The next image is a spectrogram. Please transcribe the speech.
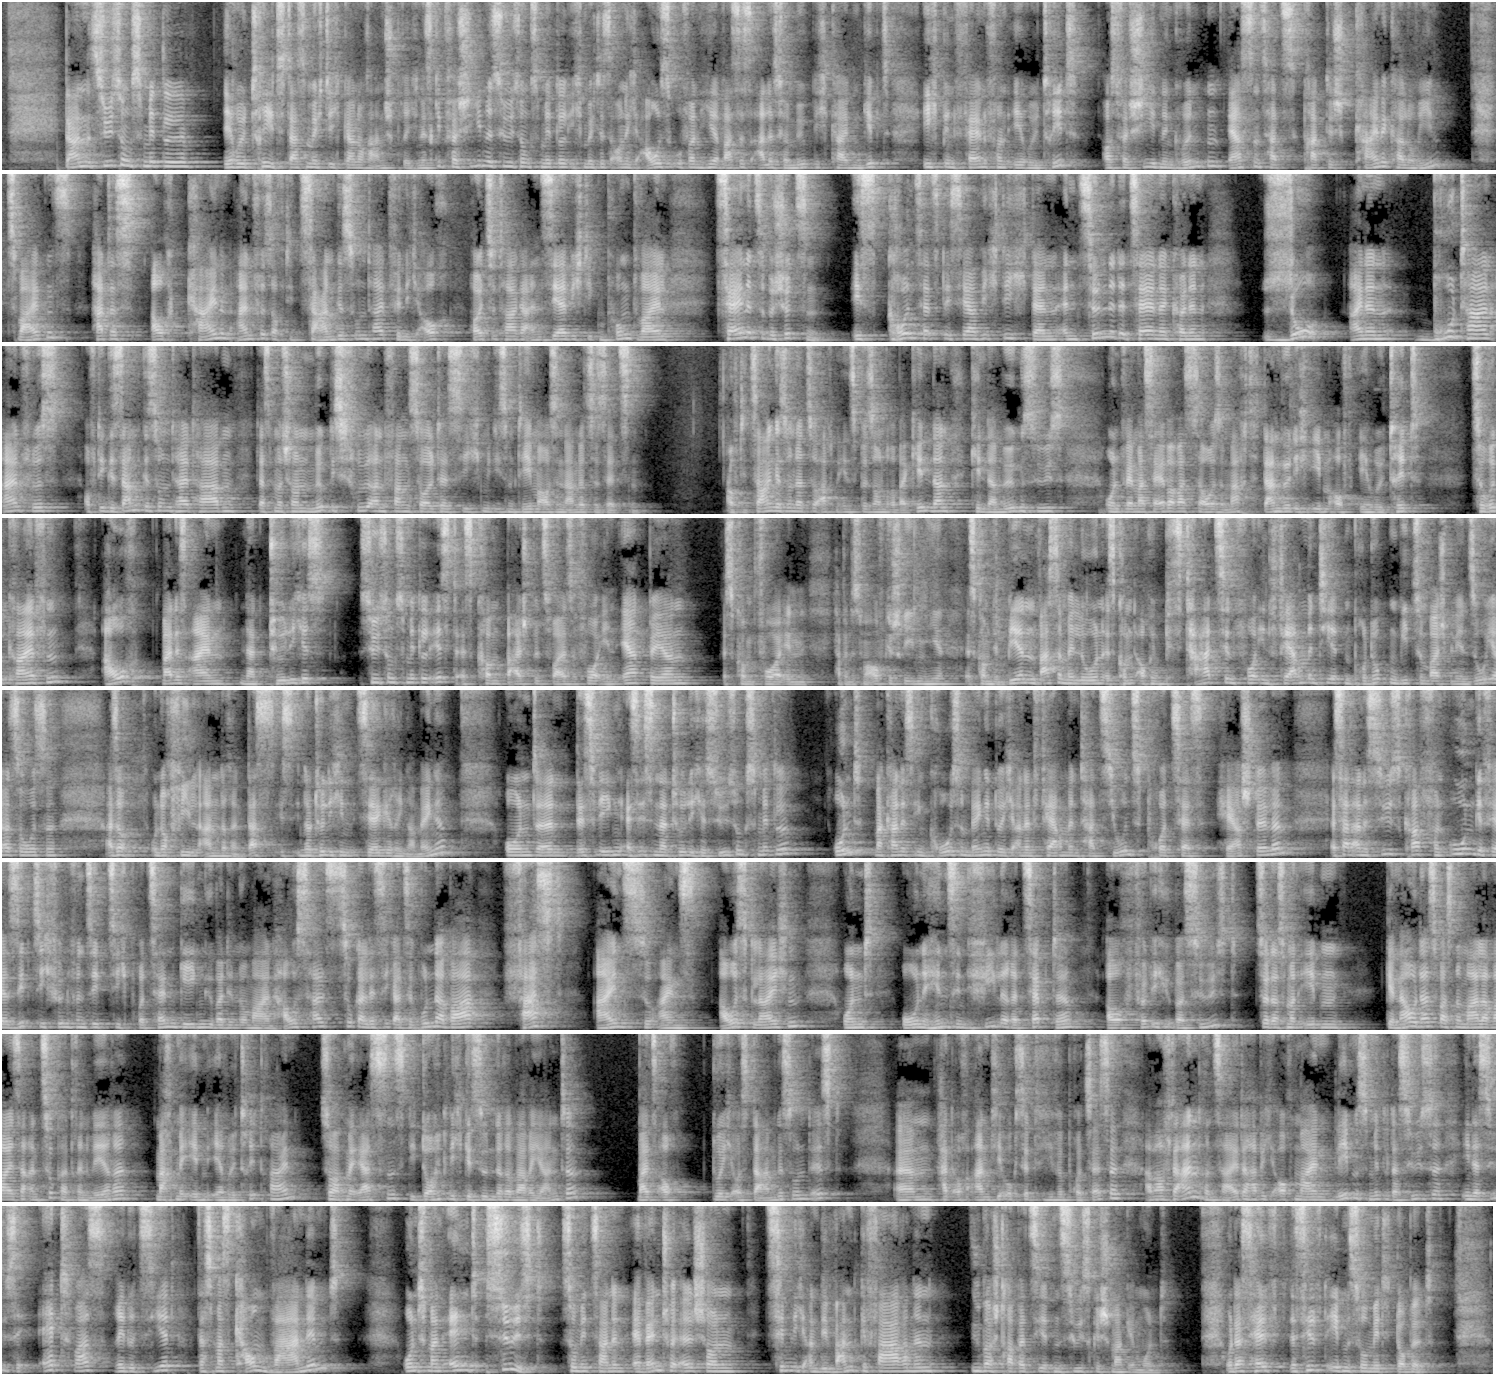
Dann Süßungsmittel, Erythrit, das möchte ich gerne noch ansprechen. Es gibt verschiedene Süßungsmittel. Ich möchte es auch nicht ausufern hier, was es alles für Möglichkeiten gibt. Ich bin Fan von Erythrit aus verschiedenen Gründen. Erstens hat es praktisch keine Kalorien. Zweitens hat es auch keinen Einfluss auf die Zahngesundheit, finde ich auch heutzutage einen sehr wichtigen Punkt, weil Zähne zu beschützen ist grundsätzlich sehr wichtig, denn entzündete Zähne können so einen brutalen Einfluss auf die Gesamtgesundheit haben, dass man schon möglichst früh anfangen sollte, sich mit diesem Thema auseinanderzusetzen. Auf die Zahngesundheit zu achten, insbesondere bei Kindern. Kinder mögen süß. Und wenn man selber was zu Hause macht, dann würde ich eben auf Erythrit zurückgreifen. Auch weil es ein natürliches Süßungsmittel ist. Es kommt beispielsweise vor in Erdbeeren, es kommt vor in, ich habe das mal aufgeschrieben hier, es kommt in Birnen, Wassermelonen, es kommt auch in Pistazien vor, in fermentierten Produkten, wie zum Beispiel in Sojasauce, also und noch vielen anderen. Das ist natürlich in sehr geringer Menge. Und äh, deswegen, es ist ein natürliches Süßungsmittel und man kann es in großer Menge durch einen Fermentationsprozess herstellen. Es hat eine Süßkraft von ungefähr 70, 75 Prozent gegenüber dem normalen Haushaltszucker, lässt sich also wunderbar fast eins zu eins ausgleichen. Und ohnehin sind viele Rezepte auch völlig übersüßt, so dass man eben genau das, was normalerweise an Zucker drin wäre, macht man eben Erythrit rein. So hat man erstens die deutlich gesündere Variante, weil es auch durchaus darmgesund ist. Ähm, hat auch antioxidative Prozesse. Aber auf der anderen Seite habe ich auch mein Lebensmittel, das Süße, in der Süße etwas reduziert, dass man es kaum wahrnimmt, und man entsüßt somit seinen eventuell schon ziemlich an die Wand gefahrenen, überstrapazierten Süßgeschmack im Mund. Und das hilft, das hilft eben somit doppelt.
